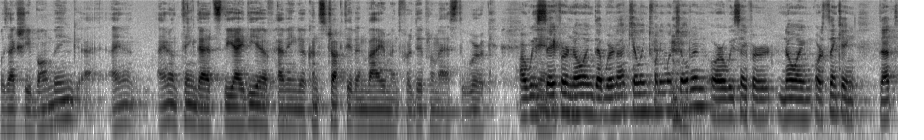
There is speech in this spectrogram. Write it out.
was actually bombing I, don't I don't think that's the idea of having a constructive environment for diplomats to work Are we Yeah. safer knowing that we're not killing 21 children, or are we safer knowing or thinking that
